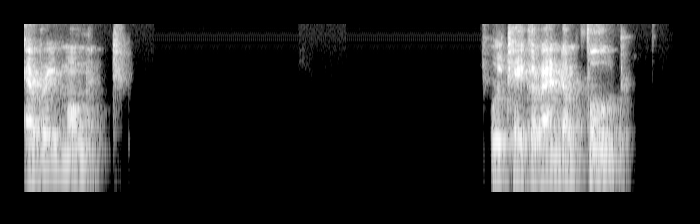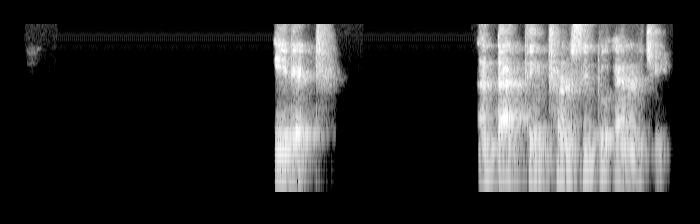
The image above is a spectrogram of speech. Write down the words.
every moment. We take a random food, eat it, and that thing turns into energy.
